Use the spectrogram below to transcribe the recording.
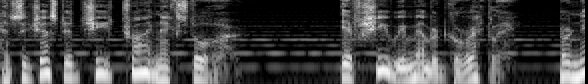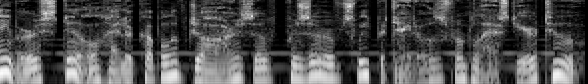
and suggested she try next door. If she remembered correctly, her neighbor still had a couple of jars of preserved sweet potatoes from last year, too.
